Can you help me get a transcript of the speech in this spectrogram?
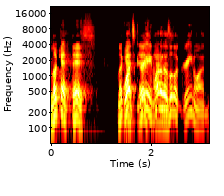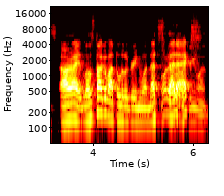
Look at this. Look What's green? what are those little green ones? All right, let's talk about the little green one. That's what FedEx.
